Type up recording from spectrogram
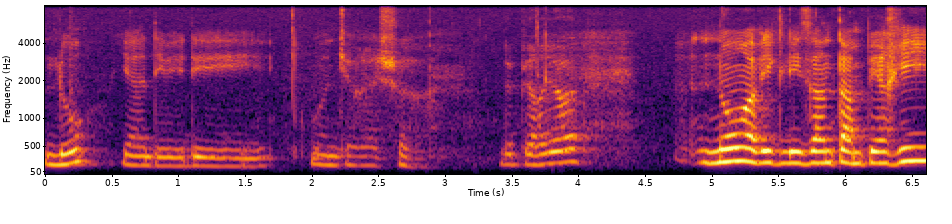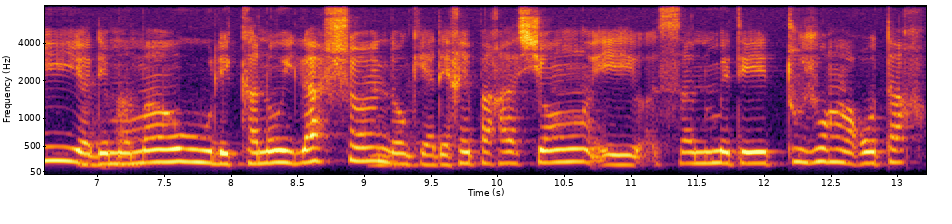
l'eau. Il y a des, des comment dirais-je Des périodes? Non, avec les intempéries, il y a des mhm. moments où les canaux ils lâchent, mhm. donc il y a des réparations et ça nous mettait toujours en retard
